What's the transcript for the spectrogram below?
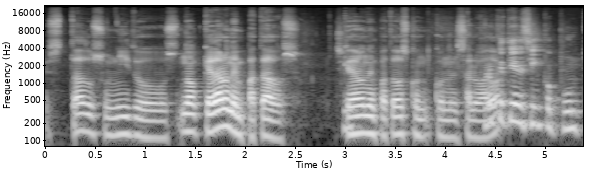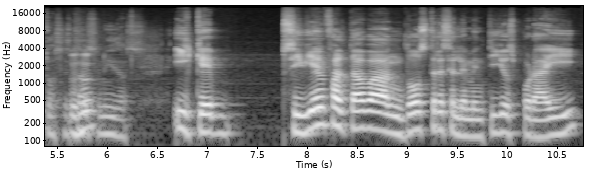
Estados Unidos. No, quedaron empatados. Quedaron empatados con, El Salvador. Creo que tiene cinco puntos Estados Unidos. Y que si bien faltaban dos, tres elementillos por ahí,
